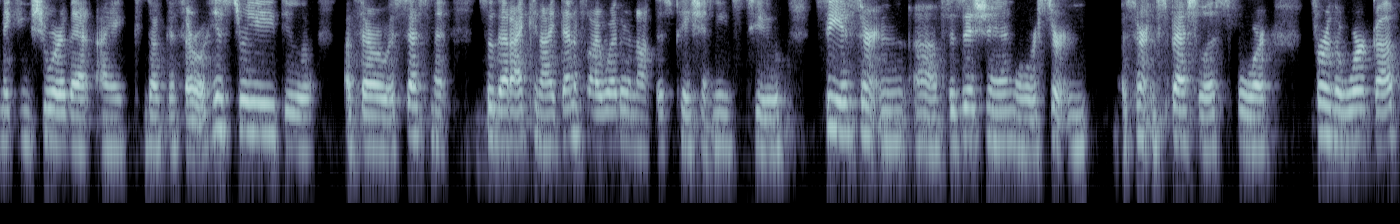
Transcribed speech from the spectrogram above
making sure that I conduct a thorough history, do a, a, thorough assessment so that I can identify whether or not this patient needs to see a certain uh, physician or certain, a certain specialist for further workup.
